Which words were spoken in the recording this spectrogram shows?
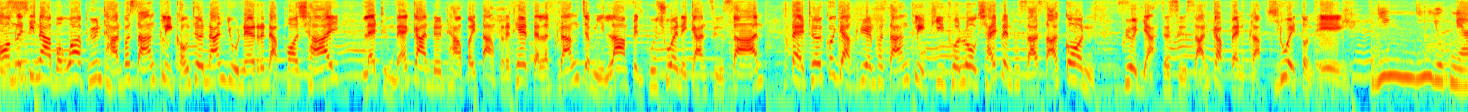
ออมและตินาบอกว่าพื้นฐานภาษาอังกฤษของเธอนั้นอยู่ในระดับพอใช้ และถึงแม้การเดินทางไปต่างประเทศแต่ละครั้งจะมีล่ามเป็นผู้ช่วยในการสื่อสาร แต่เธอก็อยากเรียนภาษาอังกฤษที่ทั่วโลกใช้เป็นภาษาสากล เพื่ออยากจะสื่อสารกับแฟนคลับด้วยตนเอง ยิ่งยิ่งยุคเนี้ย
